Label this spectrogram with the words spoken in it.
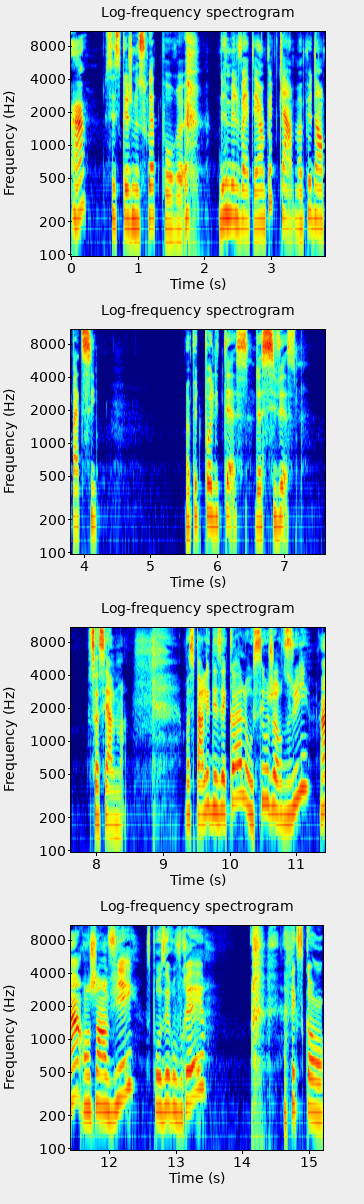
Hein? C'est ce que je nous souhaite pour 2021. Un peu de calme, un peu d'empathie, un peu de politesse, de civisme, socialement. On va se parler des écoles aussi aujourd'hui. Hein? En janvier, se poser ouvrir. Avec qu'on,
